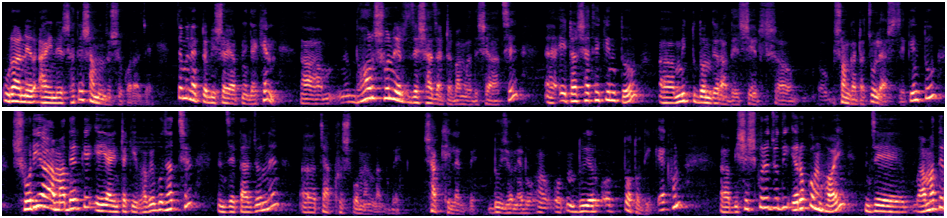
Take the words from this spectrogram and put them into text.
কোরআনের আইনের সাথে সামঞ্জস্য করা যায়। যেমন একটা বিষয় আপনি দেখেন ধর্ষণের যে সাজাটা বাংলাদেশে আছে এটার সাথে কিন্তু মৃত্যুদণ্ডের আদেশের সংজ্ঞাটা চলে আসছে। কিন্তু শরিয়া আমাদেরকে এই আইনটা কীভাবে বোঝাচ্ছে? যে তার জন্য চাক্ষুষ প্রমাণ লাগবে, সাক্ষী লাগবে, দুইজনের দুইয়ের তত দুইয়ের ততদিক এখন বিশেষ করে যদি এরকম হয় যে আমাদের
